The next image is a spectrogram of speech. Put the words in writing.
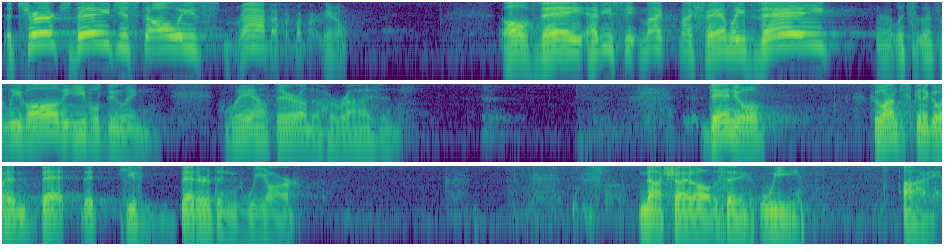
the church, they just always, you know. Oh, they, have you seen my, my family? They, let's, let's leave all the evil doing way out there on the horizon. Daniel, who I'm just going to go ahead and bet that he's better than we are. Not shy at all to say, we, I.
